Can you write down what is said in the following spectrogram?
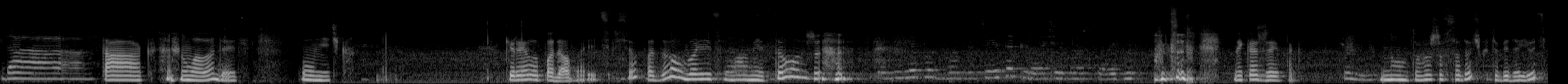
Да. Так, молодець. Умнічка. Кирилу подобається. Все подобається, мамі теж. Мне подобается. Это краще за стойку. Не кажи так. Чому? Ну, того, що в садочку тобі дають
